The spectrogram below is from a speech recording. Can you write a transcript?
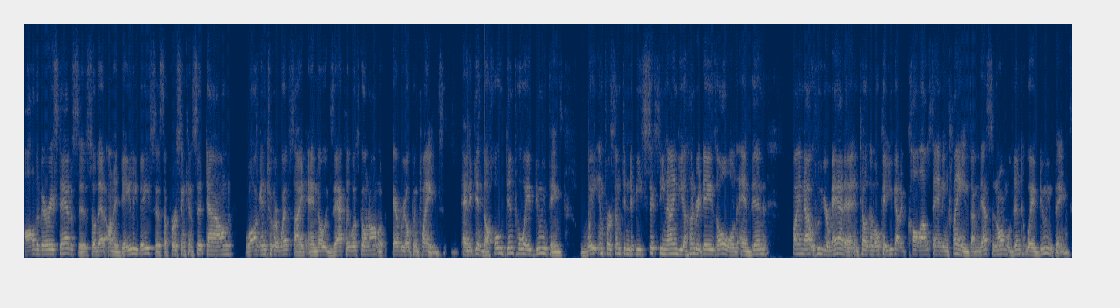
all the various statuses so that on a daily basis, a person can sit down, log into their website, and know exactly what's going on with every open claims. And again, the whole dental way of doing things, waiting for something to be 60, 90, 100 days old, and then find out who you're mad at and tell them, okay, you got to call outstanding claims. I mean, that's the normal dental way of doing things.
